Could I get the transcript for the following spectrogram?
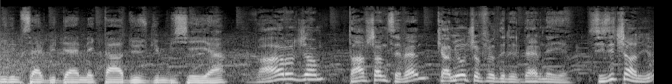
bilimsel bir dernek daha düzgün bir şey ya? Var hocam. Tavşan seven kamyon şoförleri derneği. Sizi çağırıyor.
